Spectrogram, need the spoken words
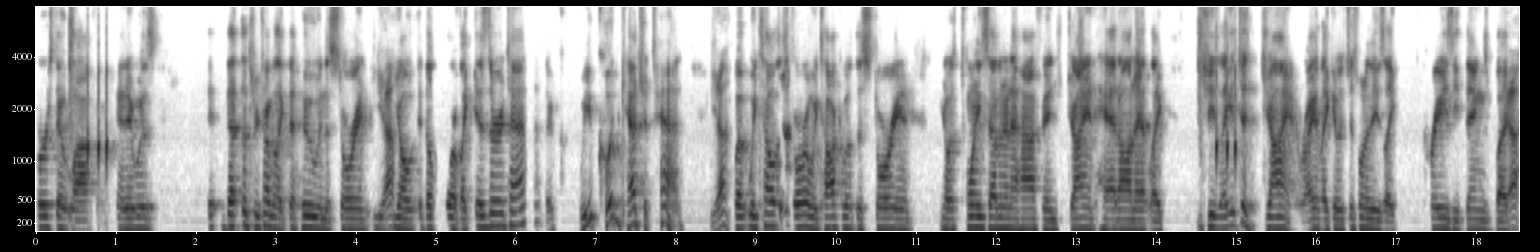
burst out laughing. And it was it, that, that's what you're talking about, like the who in the story. And, you- Yeah. You know, the lore of like, is there a ten? There, well, you could catch a ten Yeah. but we tell the story and we talk about this story and you know it's 27 and a half inch giant head on it like she's like it's just giant right? Like it was just one of these like crazy things but yeah.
